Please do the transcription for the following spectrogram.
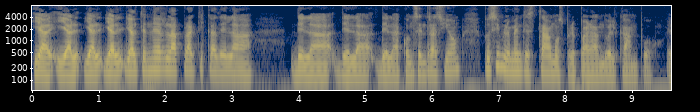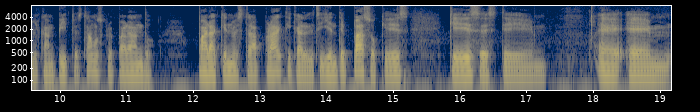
y al, tener la práctica de la, de la, de la, de la concentración, pues simplemente estamos preparando el campo, el campito, estamos preparando para que nuestra práctica, el siguiente paso que es, que es este, eh, em,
